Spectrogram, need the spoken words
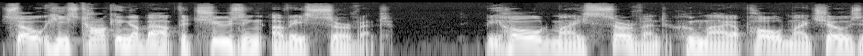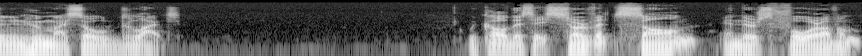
So he's talking about the choosing of a servant. Behold, my servant, whom I uphold, my chosen, in whom my soul delights. We call this a servant song, and there's four of them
